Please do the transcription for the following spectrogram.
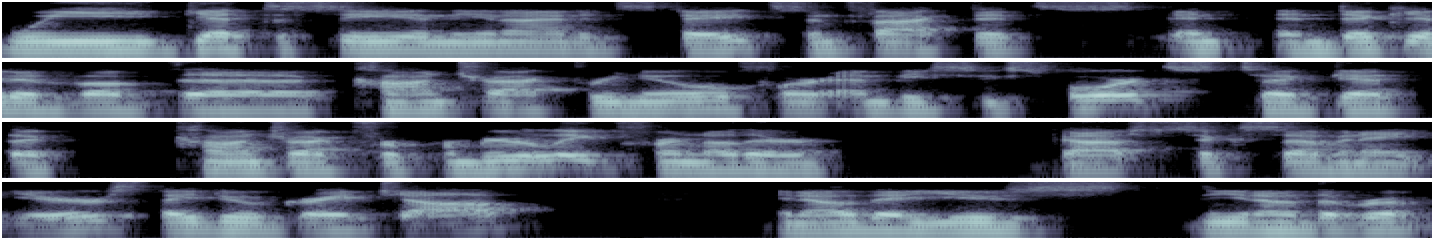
we get to see in the United States, in fact, it's in, indicative of the contract renewal for NBC Sports to get the contract for Premier League for another, gosh, six, seven, eight years. They do a great job. You know, they use you know the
